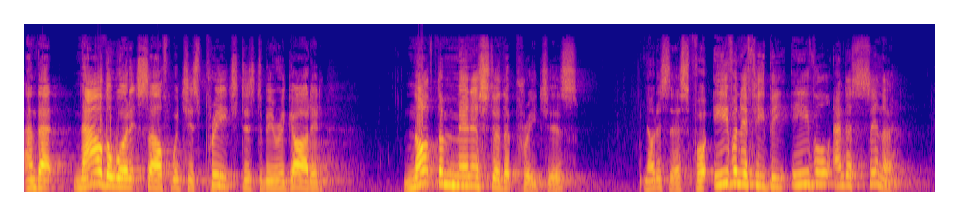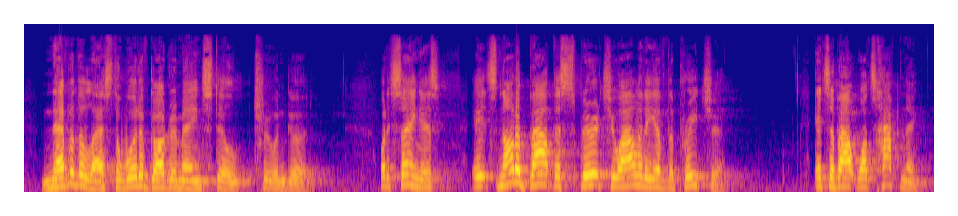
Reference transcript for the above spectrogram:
And that now the word itself, which is preached, is to be regarded not the minister that preaches. Notice this for even if he be evil and a sinner, nevertheless the word of God remains still true and good. What it's saying is, it's not about the spirituality of the preacher, it's about what's happening.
